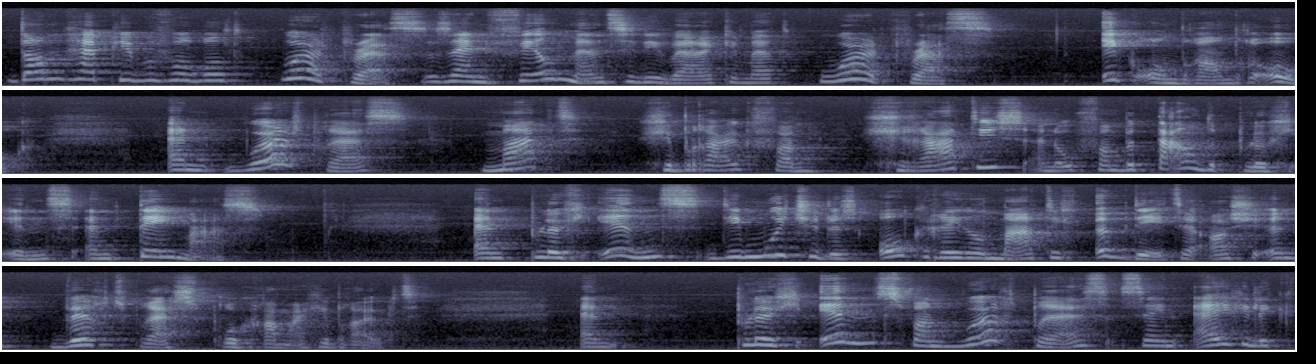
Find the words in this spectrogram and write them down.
Dan heb je bijvoorbeeld WordPress. Er zijn veel mensen die werken met WordPress. Ik onder andere ook. En WordPress maakt gebruik van gratis en ook van betaalde plugins en thema's. En plugins, die moet je dus ook regelmatig updaten als je een WordPress-programma gebruikt. En plugins van WordPress zijn eigenlijk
